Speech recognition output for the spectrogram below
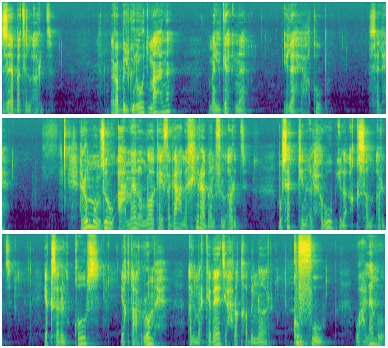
ذابت الأرض. رب الجنود معنا ملجأنا إله يعقوب. سلام. هلم انظروا أعمال الله كيف جعل خربا في الأرض مسكن الحروب إلى أقصى الأرض؟ يكسر القوس يقطع الرمح المركبات يحرقها بالنار. كفوا واعلموا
